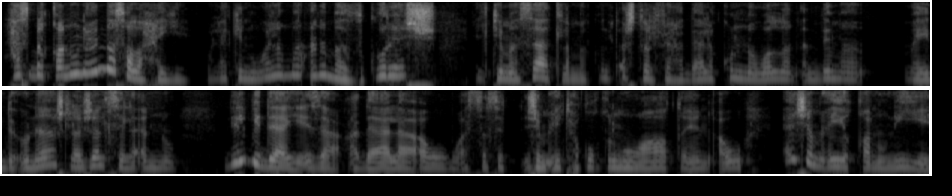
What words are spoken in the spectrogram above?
حسب القانون عنده صلاحية ولكن ولا ما أنا ما أذكرش التماسات لما كنت أشتغل في عدالة كنا والله نقدمها ما يدعوناش لجلسة لأنه من البداية إذا عدالة أو مؤسسة جمعية حقوق المواطن أو أي جمعية قانونية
